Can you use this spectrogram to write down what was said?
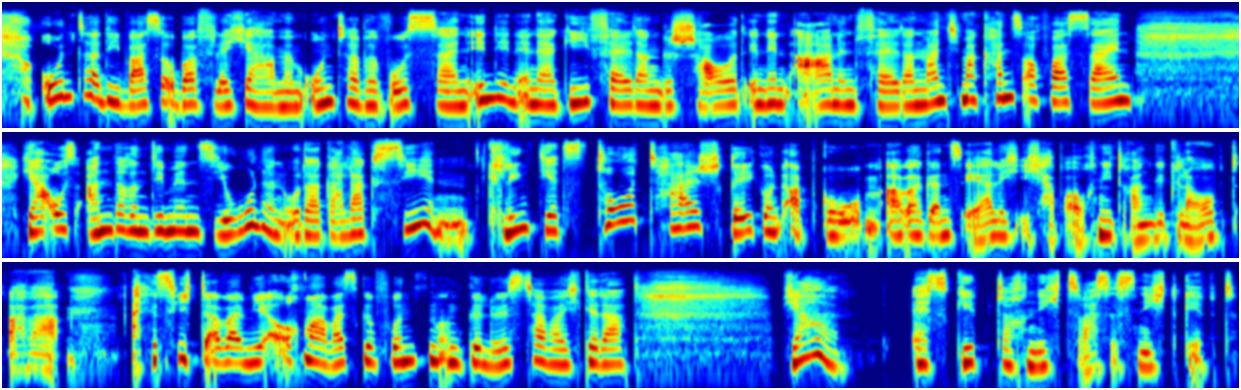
unter die Wasseroberfläche, haben im Unterbewusstsein in den Energiefeldern geschaut, in den Ahnenfeldern. Manchmal kann es auch was sein, ja aus anderen Dimensionen oder Galaxien. Klingt jetzt total schräg und abgehoben, aber ganz ehrlich, ich habe auch nie dran geglaubt. Aber als ich da bei mir auch mal was gefunden und gelöst habe, habe ich gedacht, ja, es gibt doch nichts, was es nicht gibt.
